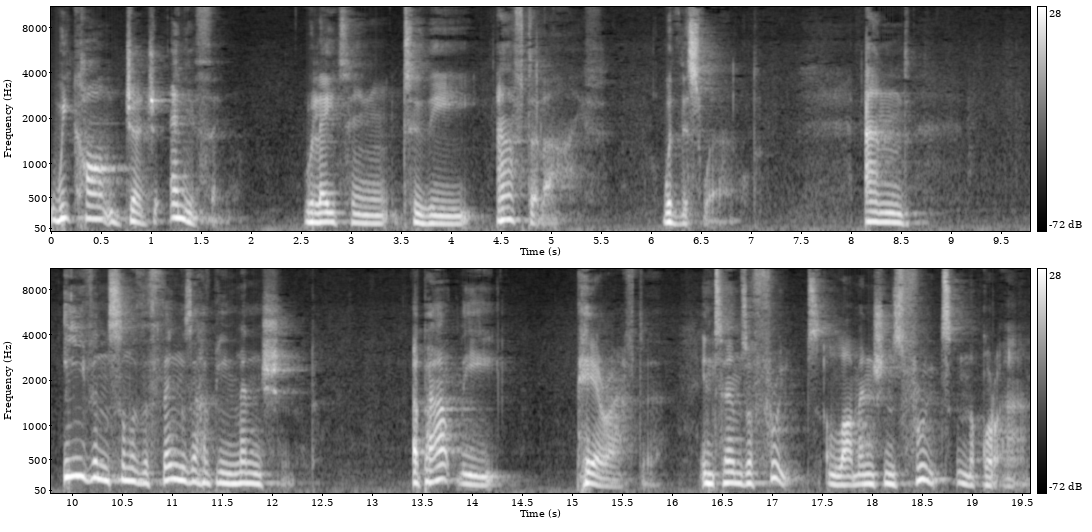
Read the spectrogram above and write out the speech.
we can't judge anything relating to the afterlife with this world. And even some of the things that have been mentioned about the hereafter in terms of fruits, Allah mentions fruits in the Quran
